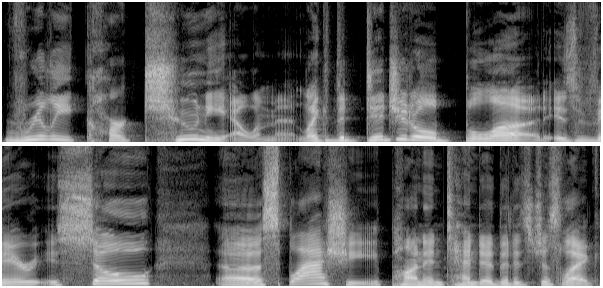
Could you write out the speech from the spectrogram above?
really cartoony element. Like the digital blood is very is so uh splashy pun intended that it's just like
